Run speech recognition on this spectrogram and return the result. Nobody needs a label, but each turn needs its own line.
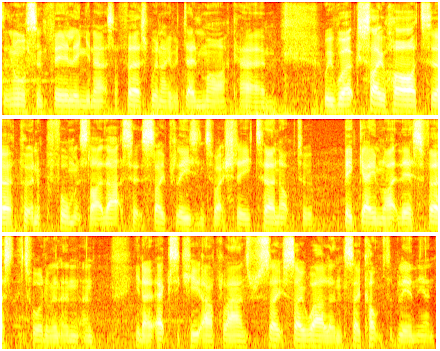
it's an awesome feeling. You know, it's our first win over Denmark. Um, we worked so hard to put in a performance like that, so it's so pleasing to actually turn up to a big game like this, first of the tournament, and, and you know, execute our plans so so well and so comfortably in the end.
